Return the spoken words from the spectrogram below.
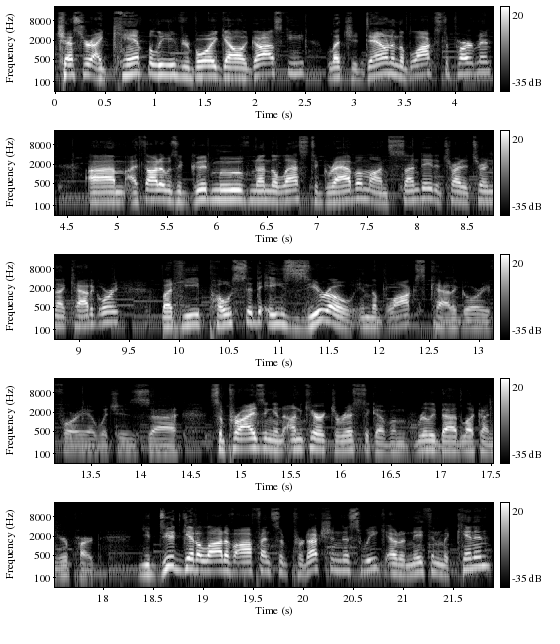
Chester, I can't believe your boy Goligoski let you down in the blocks department. Um, I thought it was a good move nonetheless to grab him on Sunday to try to turn that category, but he posted a zero in the blocks category for you, which is uh, surprising and uncharacteristic of him. Really bad luck on your part. You did get a lot of offensive production this week out of Nathan MacKinnon,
